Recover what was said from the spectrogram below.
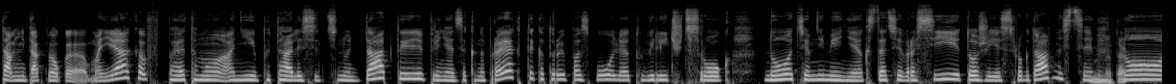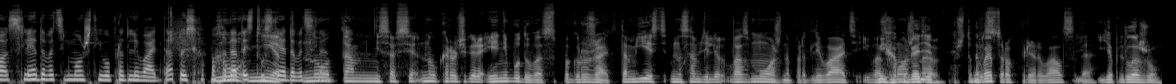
там не так много маньяков, поэтому они пытались оттянуть даты, принять законопроекты, которые позволят увеличить срок, но тем не менее. Кстати, в России тоже есть срок давности, но следователь может его продлевать, да, то есть по Ну, ходатайству нет, следователя. Ну, там не совсем... Ну, короче говоря, я не буду вас погружать. Там есть, на самом деле, возможно продлевать, и Миха, возможно, погоди. чтобы Давай- срок прерывался, да. Я предложу,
